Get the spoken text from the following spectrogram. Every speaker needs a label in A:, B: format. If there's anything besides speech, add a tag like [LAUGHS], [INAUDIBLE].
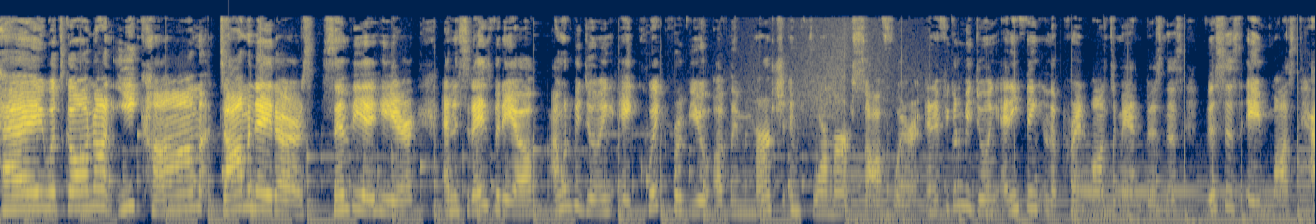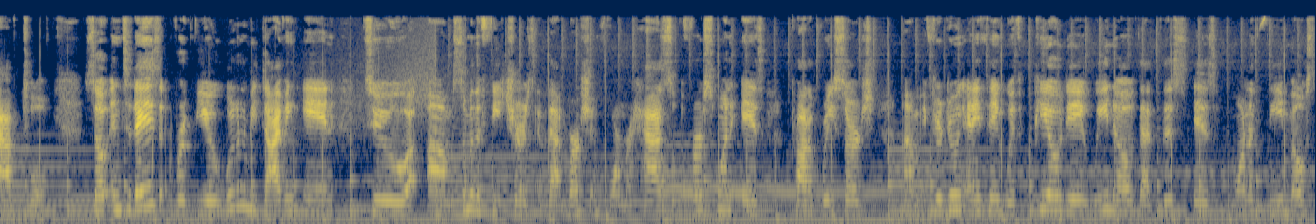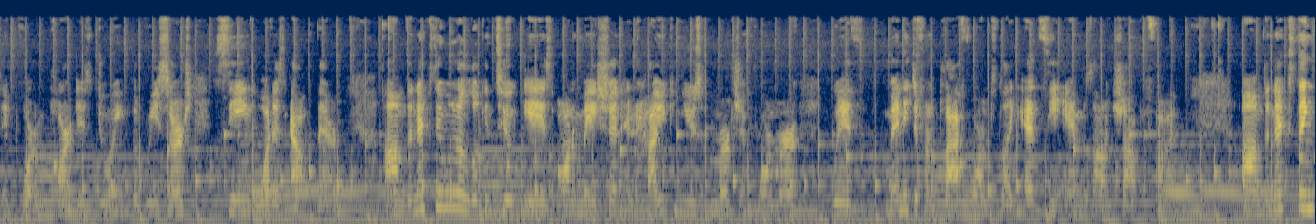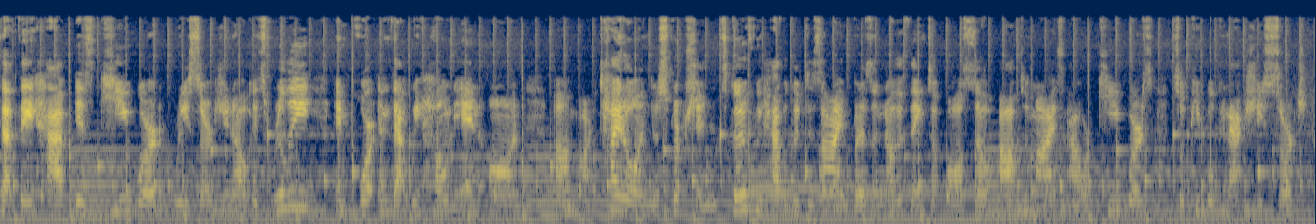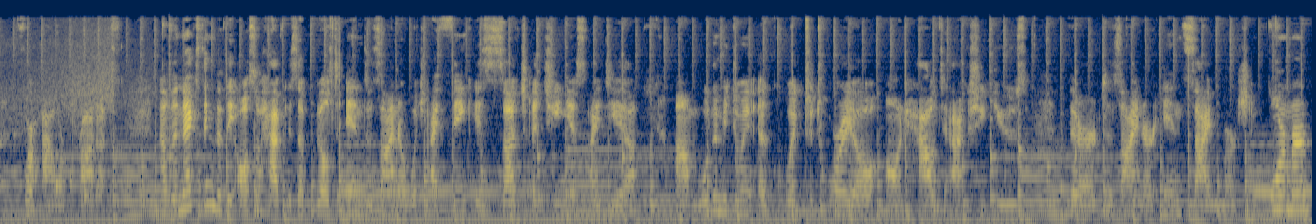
A: Hey, what's going on, Ecom Dominators? Cynthia here, and in today's video, I'm going to be doing a quick review of the Merch Informer software. And if you're going to be doing anything in the print-on-demand business, this is a must-have tool. So in today's review, we're going to be diving in to um, some of the features that Merch Informer has. So the first one is product research. Um, if you're doing anything with POD, we know that this is one of the most important part is doing the research, seeing what is out there. Um, the next thing we're going to look into is automation and how you can use Merch Informer with many different platforms like Etsy, Amazon, Shopify. Um, the next thing that they have is keyword research. You know, it's really important that we hone in on um, our title and description. It's good if we have a good design, but it's another thing to also optimize our keywords so people can actually search for our products. Now, the next thing that they also have is a built-in designer, which I think is such a genius idea. Um, we're going to be doing a quick tutorial on how to actually use their designer inside Merch Informer.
